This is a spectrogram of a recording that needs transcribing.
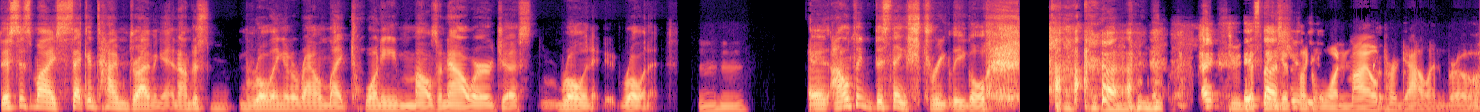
This is my second time driving it, and I'm just rolling it around like 20 miles an hour, just rolling it, dude, rolling it. Mm-hmm. And I don't think this thing's street legal. Dude, that thing gets like legal. one mile per gallon, bro.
